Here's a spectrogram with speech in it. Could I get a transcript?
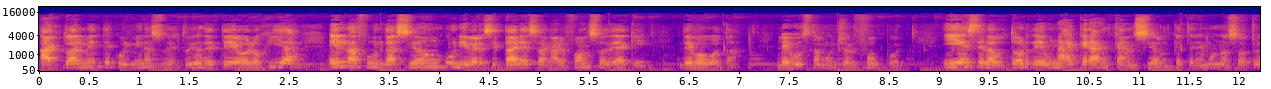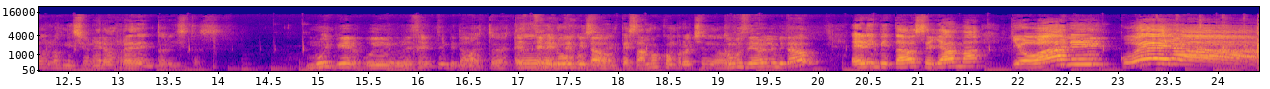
Actualmente culmina sus estudios de teología en la Fundación Universitaria San Alfonso de aquí, de Bogotá. Le gusta mucho el fútbol y es el autor de una gran canción que tenemos nosotros los misioneros redentoristas. Muy bien, uy, un excelente invitado. No, esto, esto es de lujo, invitado. o sea, empezamos con broche de oro. ¿Cómo se llama el invitado? El invitado se llama Giovanni Cuellar.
